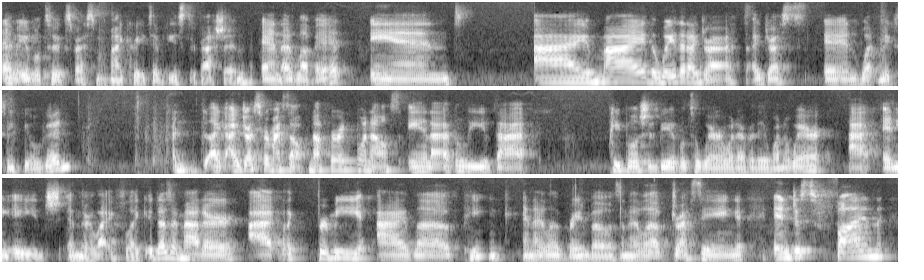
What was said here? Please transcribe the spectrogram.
am able to express my creativity is through fashion, and I love it. And I my the way that I dress, I dress in what makes me feel good. And like I dress for myself, not for anyone else. And I believe that people should be able to wear whatever they want to wear at any age in their life. Like it doesn't matter. I like for me, I love pink and I love rainbows and I love dressing and just fun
